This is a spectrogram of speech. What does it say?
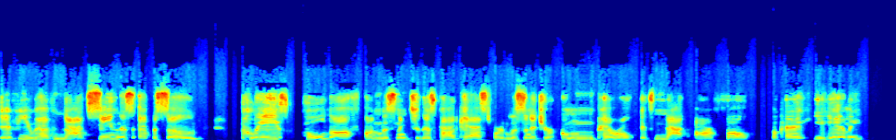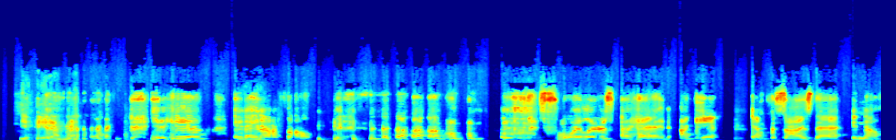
If you have not seen this episode, please hold off on listening to this podcast or listen at your own peril. It's not our fault. Okay? You hear me? You hear me? you hear? It ain't our fault. Spoilers oh. ahead. I can't emphasize that enough.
